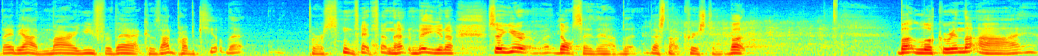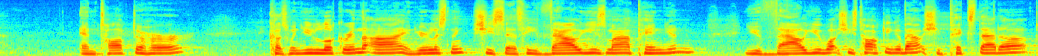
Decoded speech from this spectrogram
baby, I admire you for that because I'd probably kill that person that done that to me, you know. So you're, don't say that, but that's not Christian. But, but look her in the eye and talk to her because when you look her in the eye and you're listening, she says, He values my opinion. You value what she's talking about. She picks that up.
